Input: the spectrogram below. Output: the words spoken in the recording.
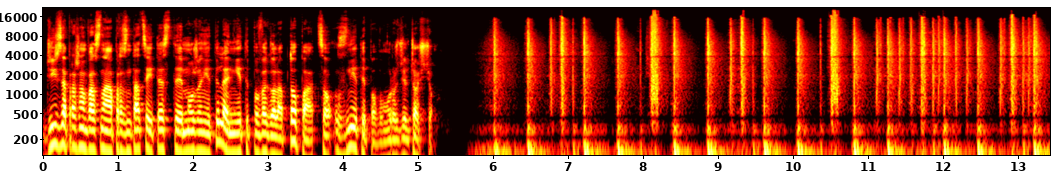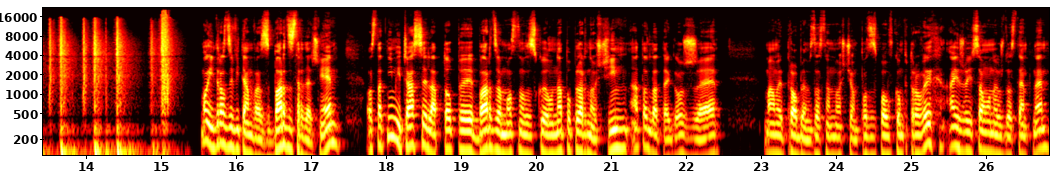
Dziś zapraszam Was na prezentację i testy może nie tyle nietypowego laptopa, co z nietypową rozdzielczością. Moi drodzy, witam Was bardzo serdecznie. Ostatnimi czasy laptopy bardzo mocno zyskują na popularności, a to dlatego, że mamy problem z dostępnością podzespołów komputerowych, a jeżeli są one już dostępne,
